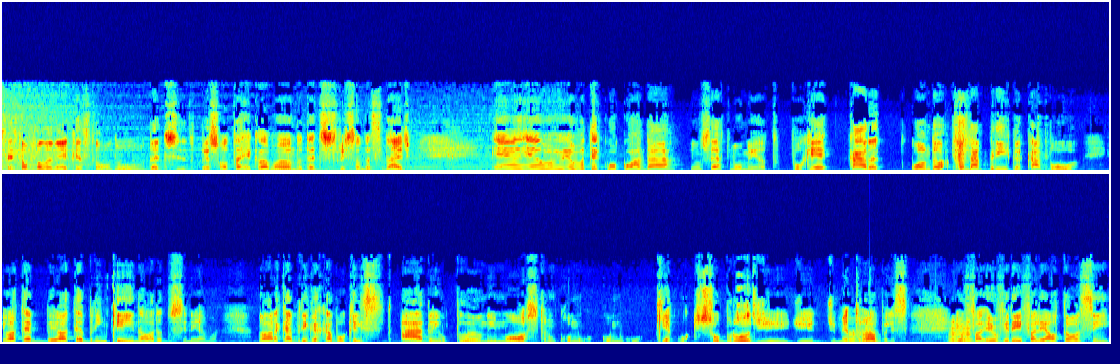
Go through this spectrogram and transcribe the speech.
vocês estão falando aí a questão do, da, do pessoal tá reclamando da destruição da cidade. Eu, eu, eu vou ter que concordar em um certo momento. Porque, cara, quando, quando a briga acabou, eu até, eu até brinquei na hora do cinema. Na hora que a briga acabou, que eles abrem o plano e mostram como, como o, que, é- o que sobrou de, de, de Metrópolis, Uhum. Eu, fa- eu virei e falei altão assim:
